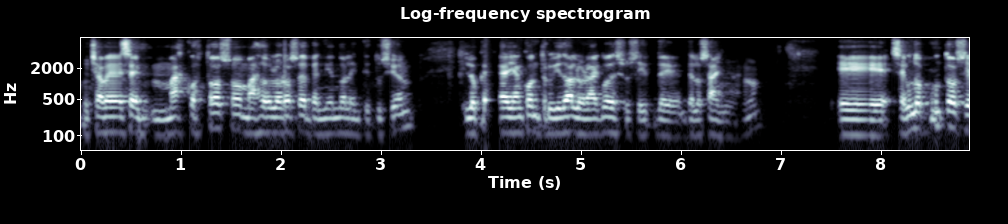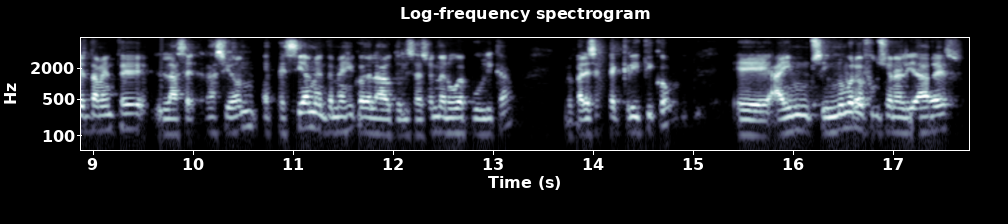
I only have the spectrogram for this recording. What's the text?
Muchas veces más costoso, más doloroso dependiendo de la institución y lo que hayan construido a lo largo de, sus, de los años. ¿no? Eh, segundo punto, ciertamente la aceleración, especialmente en México, de la utilización de nube pública, me parece crítico. Eh, hay un sinnúmero de funcionalidades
